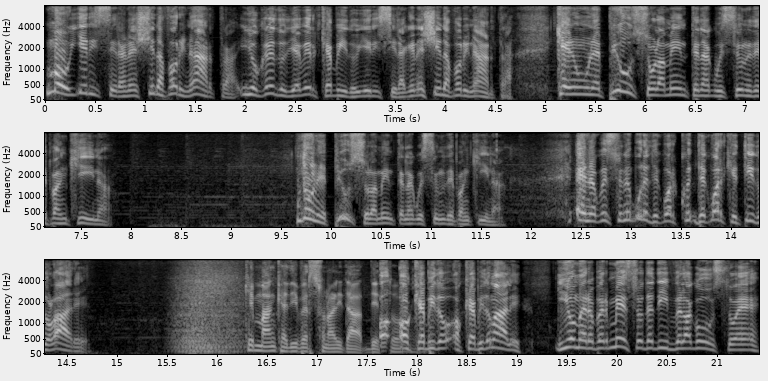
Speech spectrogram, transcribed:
Mo ieri sera ne è uscita fuori un'altra. Io credo di aver capito ieri sera che ne è uscita fuori un'altra. Che non è più solamente una questione di panchina. Non è più solamente una questione di panchina. È una questione pure di qualche, qualche titolare. Che manca di personalità, detto. Ho, ho, capito, ho capito male. Io mi ero permesso di dirvelo agosto, eh.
